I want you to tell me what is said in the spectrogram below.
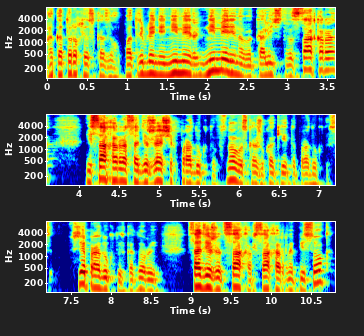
о которых я сказал. Потребление немеренного количества сахара и сахаросодержащих продуктов. Снова скажу, какие это продукты. Все продукты, которые содержат сахар, сахарный песок,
